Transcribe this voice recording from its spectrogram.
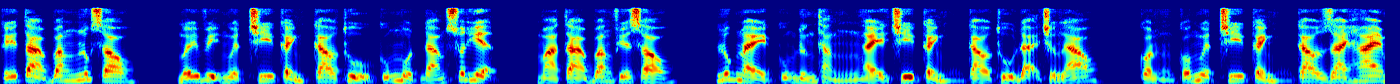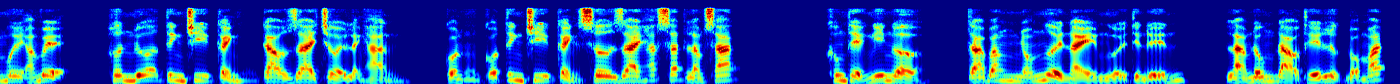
Kế tà băng lúc sau, mấy vị nguyệt chi cảnh cao thủ cũng một đám xuất hiện, mà tà băng phía sau, lúc này cũng đứng thẳng ngày chi cảnh cao thủ đại trưởng lão, còn có nguyệt chi cảnh cao dài 20 ám vệ, hơn nữa tinh chi cảnh cao dài trời lạnh hàn, còn có tinh chi cảnh sơ giai hắc sắt lam sát. Không thể nghi ngờ, tà băng nhóm người này người tiến đến, làm đông đảo thế lực đỏ mắt,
